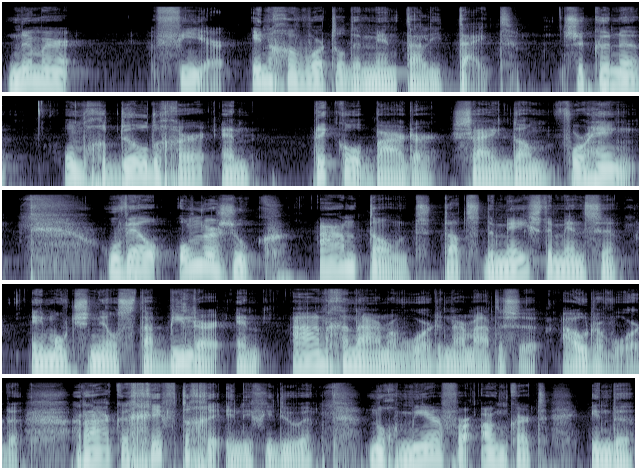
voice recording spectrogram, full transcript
Nummer 4. Ingewortelde mentaliteit. Ze kunnen ongeduldiger en prikkelbaarder zijn dan voorheen. Hoewel onderzoek aantoont dat de meeste mensen emotioneel stabieler en aangenamer worden naarmate ze ouder worden, raken giftige individuen nog meer verankerd in de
